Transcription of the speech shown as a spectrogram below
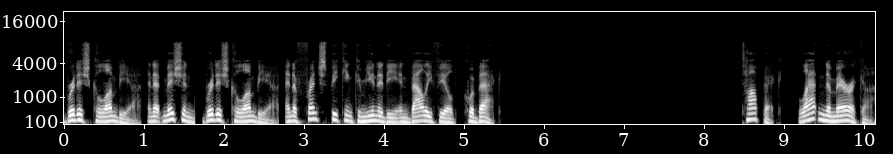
British Columbia, and at Mission, British Columbia, and a French-speaking community in Valleyfield, Quebec. Latin America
